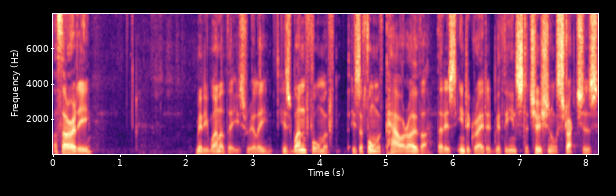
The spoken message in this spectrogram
Authority, really one of these really, is one form of is a form of power over that is integrated with the institutional structures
